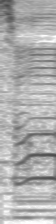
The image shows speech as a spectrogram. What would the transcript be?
that's all.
